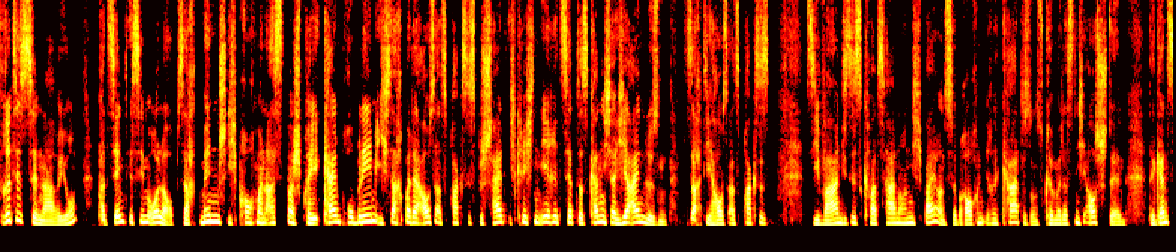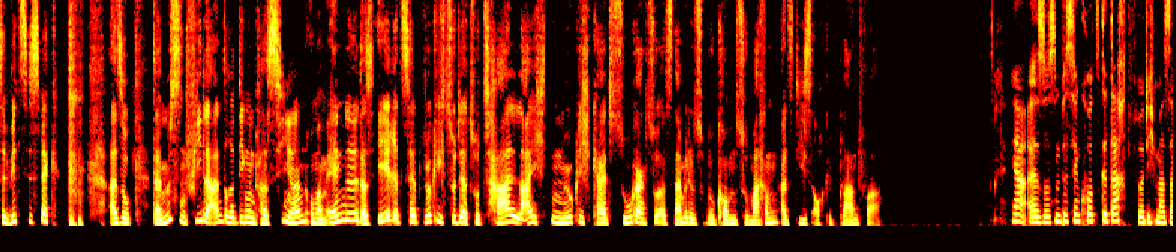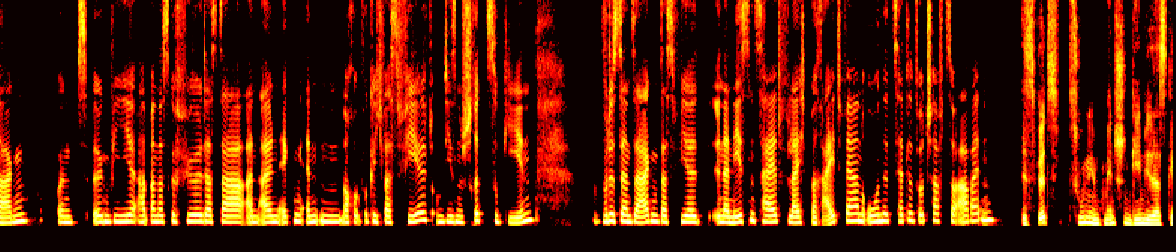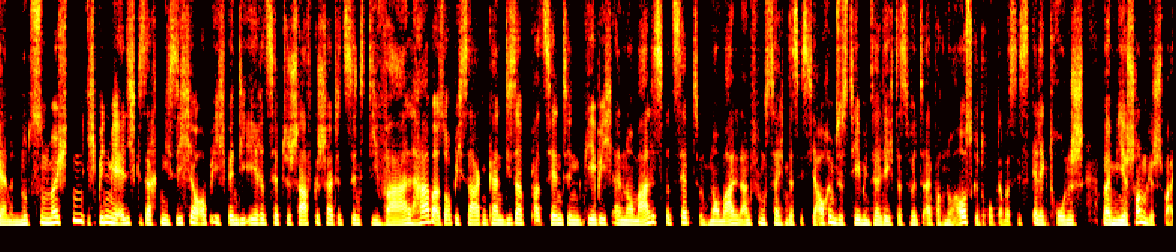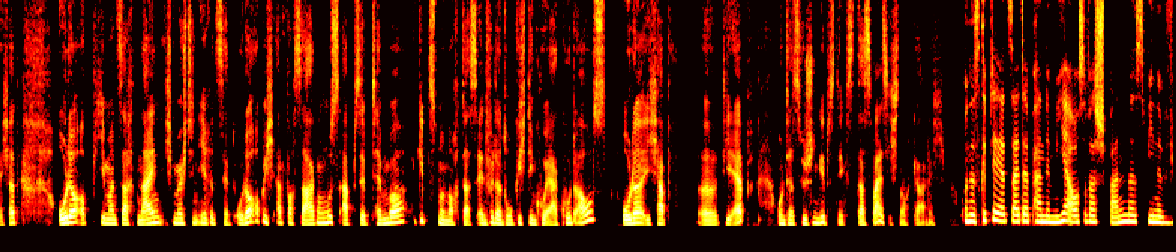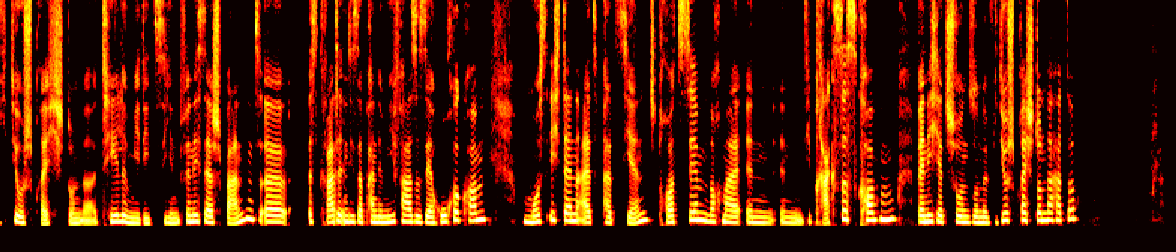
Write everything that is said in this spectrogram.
Drittes Szenario, Patient ist im Urlaub, sagt, Mensch, ich brauche mein Asthmaspray, kein Problem, ich sag bei der Hausarztpraxis Bescheid, ich kriege ein E-Rezept, das kann ich ja hier einlösen. Sagt die Hausarztpraxis, Sie waren dieses Quartal noch nicht bei uns, wir brauchen Ihre Karte, sonst können wir das nicht ausstellen. Der ganze Witz ist weg. Also da müssen viele andere Dinge passieren, um am Ende das E-Rezept wirklich zu der total leichten Möglichkeit, Zugang zu Arzneimitteln zu bekommen, zu machen, als dies auch geplant war. Ja, also ist ein bisschen kurz gedacht, würde ich mal sagen. Und irgendwie hat man das Gefühl, dass da an allen Ecken, Enden noch wirklich was fehlt, um diesen Schritt zu gehen. Würdest du denn sagen, dass wir in der nächsten Zeit vielleicht bereit wären, ohne Zettelwirtschaft zu arbeiten? Es wird zunehmend Menschen geben, die das gerne nutzen möchten. Ich bin mir ehrlich gesagt nicht sicher, ob ich, wenn die E-Rezepte scharf geschaltet sind, die Wahl habe. Also ob ich sagen kann, dieser Patientin gebe ich ein normales Rezept und normal in Anführungszeichen, das ist ja auch im System hinterlegt, das wird einfach nur ausgedruckt, aber es ist elektronisch bei mir schon gespeichert. Oder ob jemand sagt, nein, ich möchte ein E-Rezept. Oder ob ich einfach sagen muss, ab September gibt's nur noch das. Entweder drucke ich den QR-Code aus oder ich habe äh, die App und dazwischen gibt's nichts. Das weiß ich noch gar nicht. Und es gibt ja jetzt seit der Pandemie auch so was Spannendes wie eine Videosprechstunde, Telemedizin. Finde ich sehr spannend. Äh, ist gerade in dieser Pandemiephase sehr hochgekommen. Muss ich denn als Patient trotzdem nochmal in, in die Praxis kommen, wenn ich jetzt schon so eine Videosprechstunde hatte?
